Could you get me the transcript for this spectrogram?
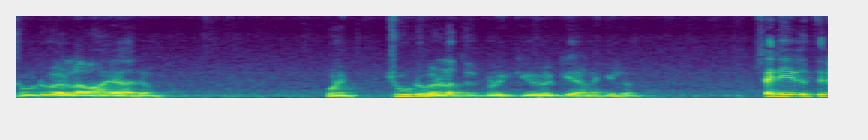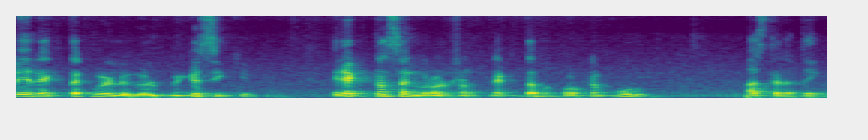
ചൂടുവെള്ളമായാലും കുളി ചൂടുവെള്ളത്തിൽ കുളിക്കുകയൊക്കെയാണെങ്കിലും ശരീരത്തിലെ രക്തക്കുഴലുകൾ വികസിക്കും. രക്തസംക്രമണം രക്തഓട്ടം കൂടും ആ സ്ഥലത്തേക്ക്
